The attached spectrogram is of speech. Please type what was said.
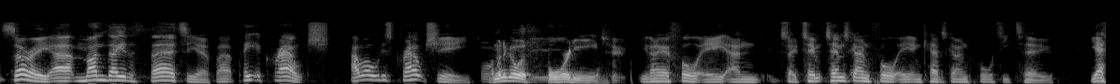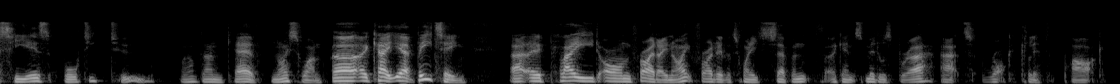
Sorry. Uh, Monday the 30th. Uh, Peter Crouch. How old is Crouchy? I'm gonna go with forty. You're going to go 40, and so Tim, Tim's going 40, and Kev's going 42. Yes, he is 42. Well done, Kev. Nice one. Uh, okay, yeah, B team. Uh, they played on Friday night, Friday the 27th, against Middlesbrough at Rockcliffe Park.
